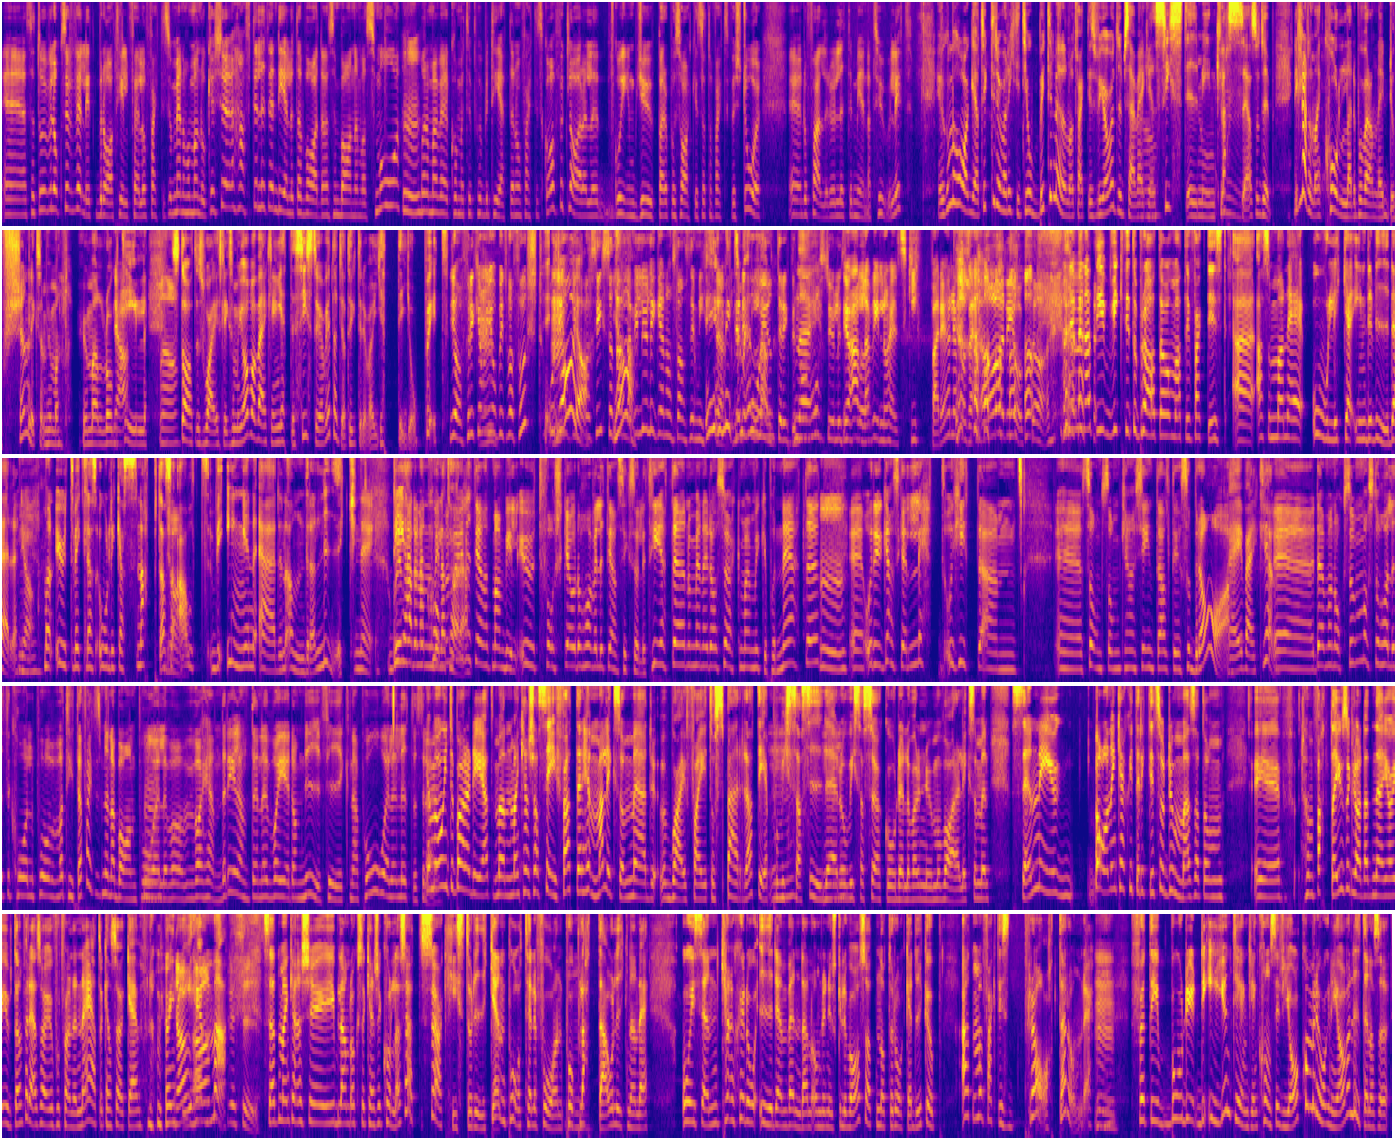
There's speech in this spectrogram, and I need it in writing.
Eh, så då är det väl också ett väldigt bra tillfälle och faktiskt, men har man då kanske haft en liten del utav vardagen sedan barnen var små och när man väl kommer till puberteten och faktiskt ska förklara eller gå in djupare på saker så att de faktiskt förstår, eh, då faller det lite mer naturligt. Jag kommer ihåg, jag tyckte det var riktigt jobbigt emellanåt faktiskt för jag var typ så här verkligen sist i min klass. Alltså typ, det är klart att man kollade på varandra i duschen liksom hur man, hur man låg Ja. till Ja. status wise liksom och jag var verkligen jättesist och jag vet att jag tyckte det var jättejobbigt. Ja för det kan vara jobbigt att vara först och Ja, ja. att vara sist, så att Ja. alla vill ju ligga någonstans i mitten. I men det går ju inte riktigt. Nej. Man måste ju liksom Ja alla vill nog helst skippa det höll jag på att säga. Ja det också. Nej men att det är viktigt att prata om att det faktiskt är, alltså man är olika individer. Ja. Man utvecklas olika snabbt, alltså Ja. allt, vi, ingen är den andra lik. Nej. Det jag hade menar, man velat höra. ju lite grann att man vill utforska och då har vi lite grann sexualiteten och menar idag söker man mycket på nätet Mm. eh, och det är ju ganska lätt att hitta mm, eh, sånt som kanske inte alltid är så bra. Nej verkligen. Eh, där man också måste ha lite koll på vad tittar faktiskt mina barn på Mm. eller vad, vad händer egentligen eller vad är de nyfikna på eller lite sådär. Ja men och inte bara det att man, man kanske har safeat där hemma liksom med wifi och spärrat det på vissa sidor och vissa sökord eller vad det nu må vara liksom. Men sen är ju barnen kanske inte riktigt så dumma så att de, eh, de fattar ju såklart att när jag är utanför det så har jag ju fortfarande nät och kan söka även om jag inte Ja, är ja, hemma. precis. så att man kanske ibland också kanske kollar sök, sökhistoriken på telefon, på Mm. platta och liknande. Och sen kanske då i den vändan om det nu skulle vara så att något råkar dyka upp att man faktiskt pratar om det. Mm. För att det borde det är ju inte egentligen konstigt. Jag kommer ihåg när jag var liten, alltså,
